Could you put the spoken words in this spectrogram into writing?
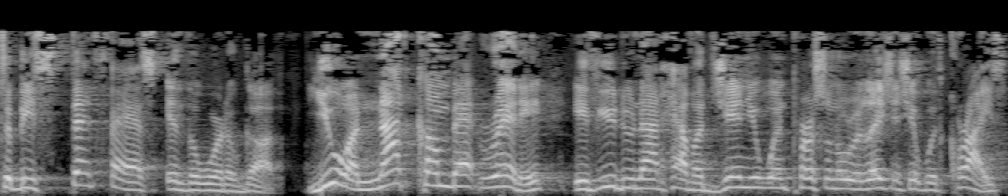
to be steadfast in the word of God. You are not combat ready if you do not have a genuine personal relationship with Christ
